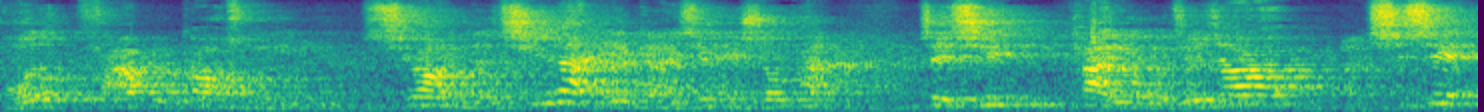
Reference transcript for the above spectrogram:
活动发布告诉你。希望你的期待，也感谢你收看这期《太有绝招》，谢谢。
